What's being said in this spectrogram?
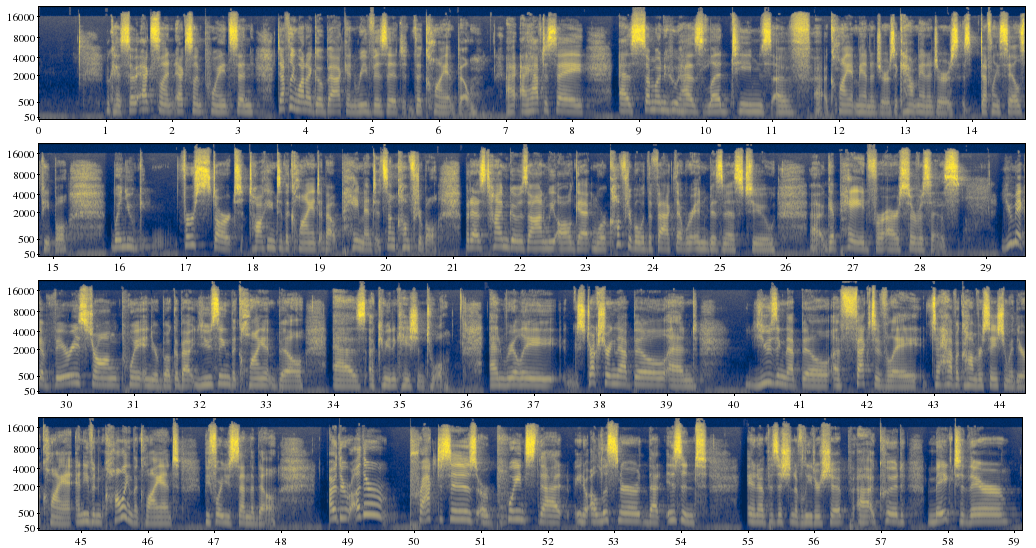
Okay, so excellent, excellent points. And definitely want to go back and revisit the client bill. I, I have to say, as someone who has led teams of uh, client managers, account managers, definitely salespeople, when you first start talking to the client about payment, it's uncomfortable. But as time goes on, we all get more comfortable with the fact that we're in business to uh, get paid for our services. You make a very strong point in your book about using the client bill as a communication tool and really structuring that bill and using that bill effectively to have a conversation with your client and even calling the client before you send the bill. Are there other practices or points that, you know, a listener that isn't in a position of leadership uh, could make to their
